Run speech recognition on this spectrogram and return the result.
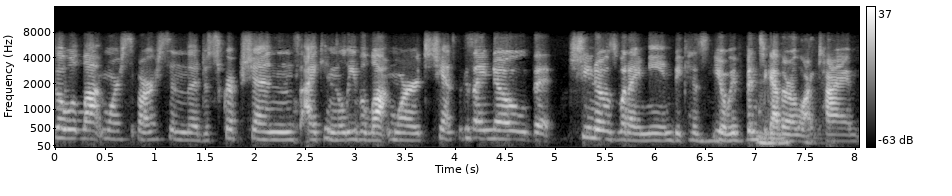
go a lot more sparse in the descriptions. I can leave a lot more to chance because I know that she knows what I mean because you know we've been mm-hmm. together a long time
